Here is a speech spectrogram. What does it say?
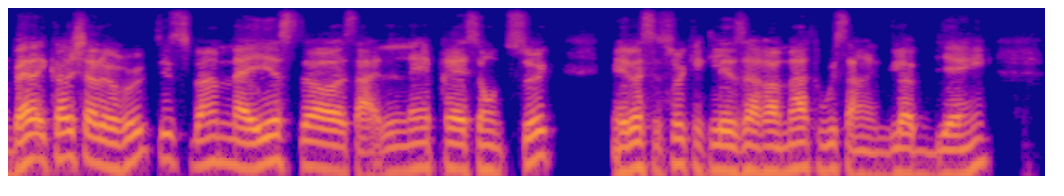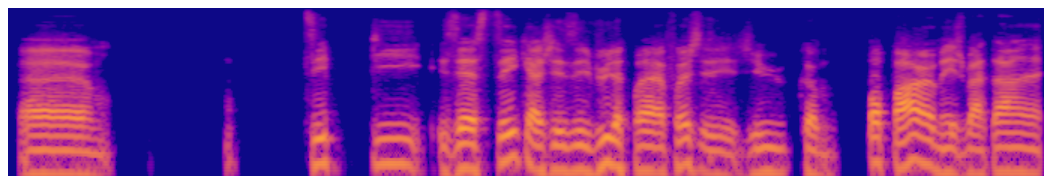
belle école chaleureux, tu sais, souvent, maïs, ça a l'impression de sucre, mais là, c'est sûr qu'avec les aromates, oui, ça englobe bien. Euh, tu sais, puis zesté, quand je les ai vus la première fois, j'ai eu comme pas peur, mais je m'attends,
